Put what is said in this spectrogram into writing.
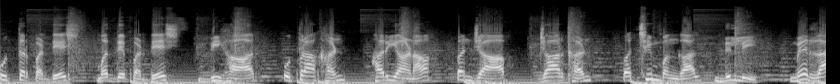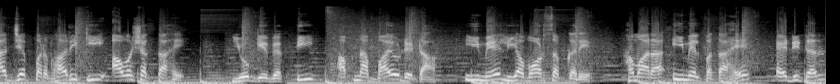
उत्तर प्रदेश, मध्य प्रदेश, बिहार, उत्तराखंड, हरियाणा, पंजाब, झारखंड, पश्चिम बंगाल, दिल्ली में राज्य प्रभारी की आवश्यकता है। योग्य व्यक्ति अपना बायोडेटा, ईमेल या व्हाट्सएप करे। हमारा ईमेल पता है editor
